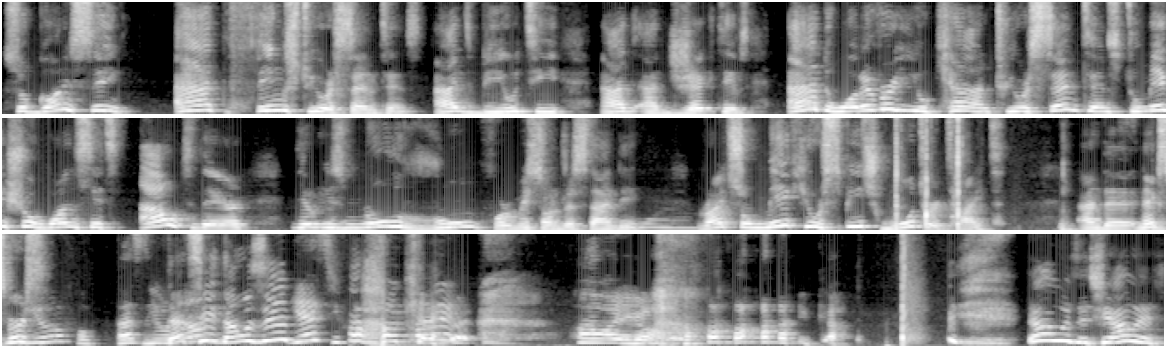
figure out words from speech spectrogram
So God is saying, add things to your sentence, add beauty, add adjectives, add whatever you can to your sentence to make sure once it's out there, there is no room for misunderstanding. Right? So make your speech watertight. And the next verse. Beautiful. That's your That's it. That was it. Yes, you Okay. Oh my god. Oh my god. that was a challenge.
